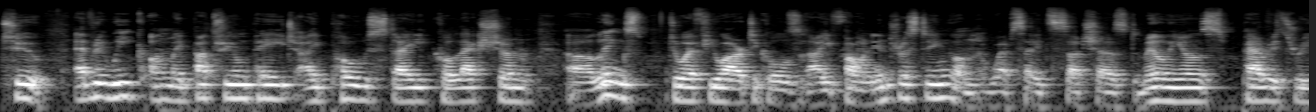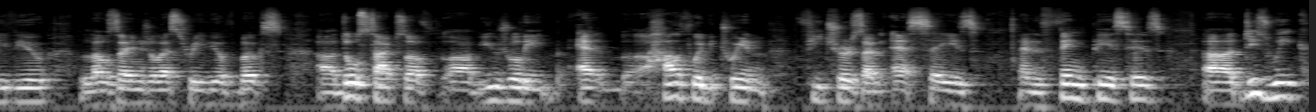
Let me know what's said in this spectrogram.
too. Every week on my Patreon page I post a collection uh, links to a few articles I found interesting on websites such as The Millions, Paris Review, Los Angeles Review of Books, uh, those types of uh, usually uh, halfway between features and essays and think pieces. Uh, this week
